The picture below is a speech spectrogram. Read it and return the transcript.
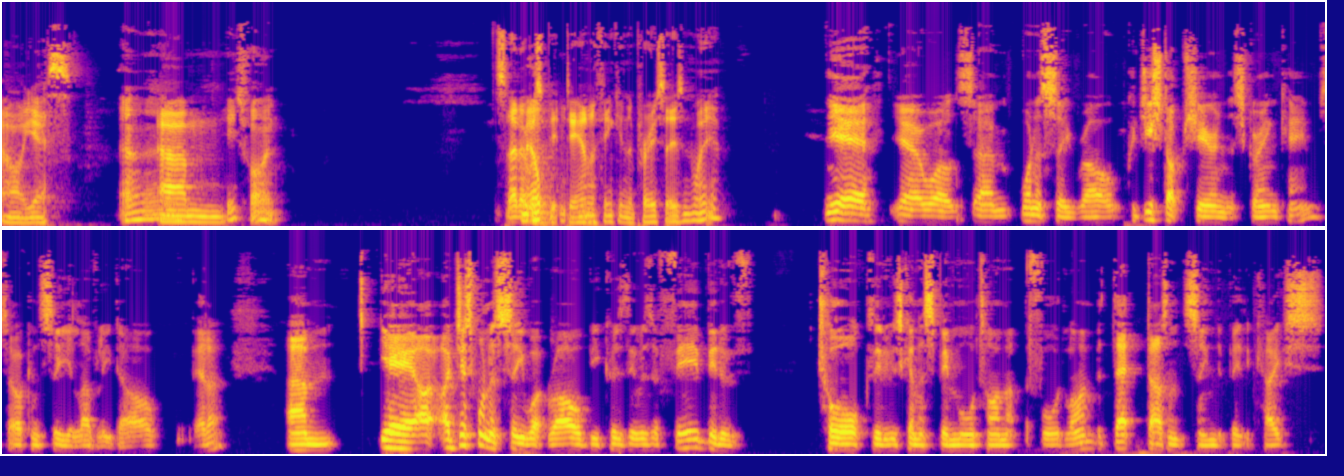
Oh yes. Uh, Um, he's fine. Slater was a bit down, I think, in the preseason, weren't you? Yeah, yeah, it was. Um, Want to see roll? Could you stop sharing the screen cam so I can see your lovely dial better? Um, yeah, I, I just want to see what role because there was a fair bit of talk that he was going to spend more time up the forward line, but that doesn't seem to be the case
